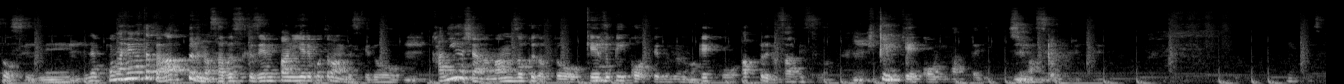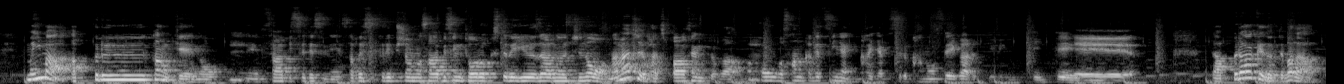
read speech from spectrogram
そうですよね。うん。でこの辺は多分アップルのサブスク全般に言えることなんですけど、うん。加入者の満足度と継続意向っていう部分は結構アップルのサービスはうん低い傾向にあったりします。うん。まあ、今、アップル関係のサービスですね、サブスクリプションのサービスに登録しているユーザーのうちの78%がまあ今後3ヶ月以内に解約する可能性があるっていうふうに言っていて、アップルアーケードってまだ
